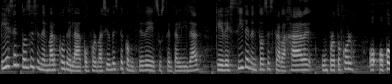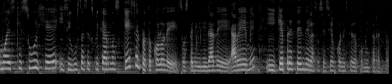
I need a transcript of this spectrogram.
Y es entonces en el marco de la conformación de este Comité de Sustentabilidad que deciden entonces trabajar un protocolo o, cómo es que surge y si gustas explicarnos qué es el protocolo de sostenibilidad de ABM y qué pretende la asociación con este documento rector.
